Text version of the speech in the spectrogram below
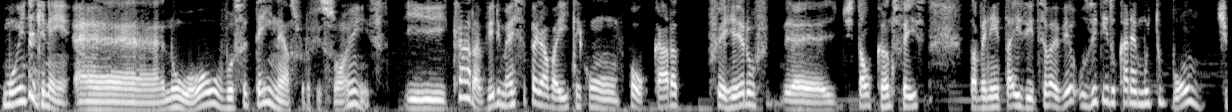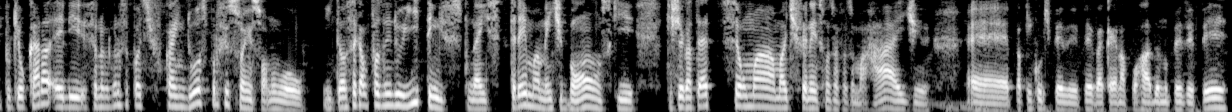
Muito que nem. É, no WoW você tem né, as profissões. E, cara, vira e mexe você pegava item com. Pô, o cara ferreiro é, de tal canto fez, tá vendendo tais itens. Você vai ver, os itens do cara é muito bom. Tipo, que o cara, ele, se não me engano, você pode focar em duas profissões só no WoW. Então você acaba fazendo itens, né, extremamente bons, que, que chega até a ser uma, uma diferença quando você vai fazer uma raid. É, pra quem curte PVP, vai cair na porrada no PVP.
